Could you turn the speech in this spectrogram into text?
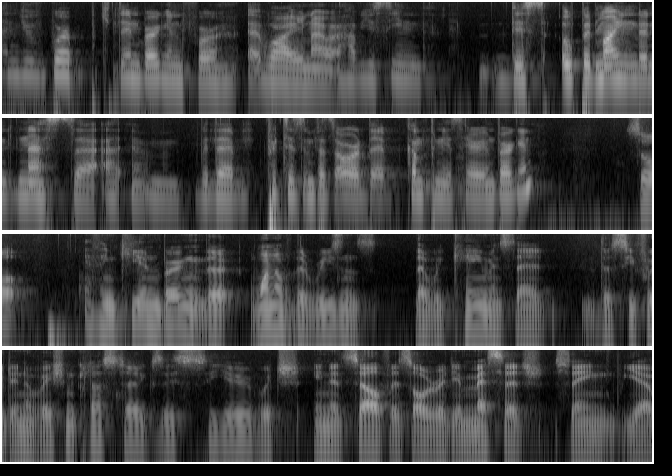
And you've worked in Bergen for a while now. Have you seen this open-mindedness uh, um, with the participants or the companies here in Bergen? So I think here in Bergen, the one of the reasons that we came is that the seafood innovation cluster exists here, which in itself is already a message saying, yeah,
